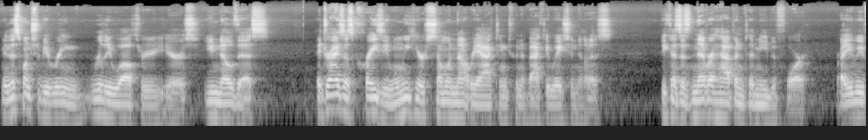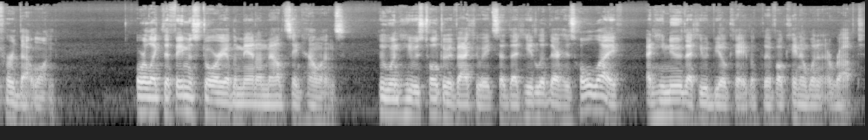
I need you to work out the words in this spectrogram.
I mean, this one should be ringing really well through your ears. You know this. It drives us crazy when we hear someone not reacting to an evacuation notice because it's never happened to me before, right? We've heard that one. Or like the famous story of the man on Mount St. Helens, who, when he was told to evacuate, said that he had lived there his whole life and he knew that he would be okay, that the volcano wouldn't erupt.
